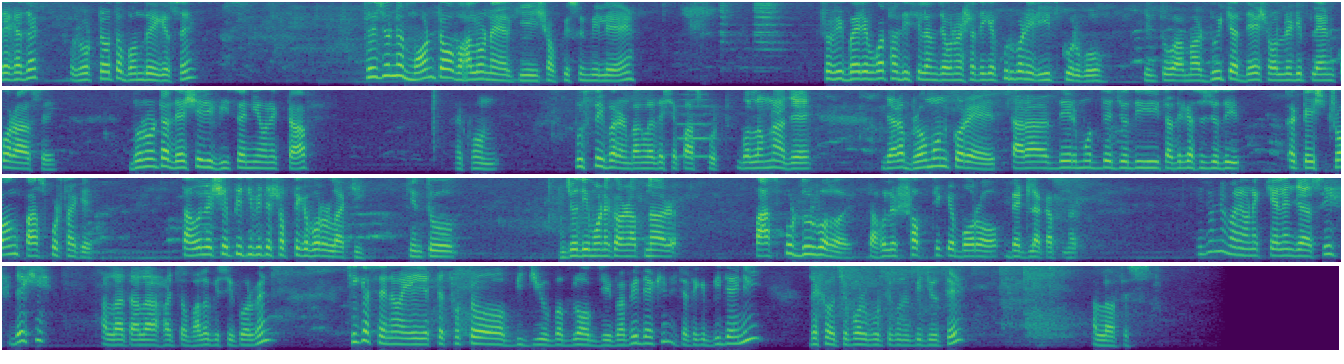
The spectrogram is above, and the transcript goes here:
দেখা যাক, রোডটাও তো বন্ধ হয়ে গেছে। তো এই জন্য মনটাও ভালো নাই আর কি সব কিছু মিলে। শফিক ভাইয়ের কথা দিছিলাম যে ওনার সাথে গিয়ে কুরবানির ঈদ করব, কিন্তু আমার দুইটা দেশ অলরেডি প্ল্যান করা আছে। দোনোটা দেশেরই ভিসা নিয়ে অনেক টাফ এখন বুঝতেই পারেন বাংলাদেশে পাসপোর্ট বললাম না যে যারা ভ্রমণ করে, তারাদের মধ্যে যদি, তাদের কাছে যদি একটা স্ট্রং পাসপোর্ট থাকে, তাহলে সে পৃথিবীতে সব থেকে বড় লাকি কিন্তু যদি মনে করেন আপনার পাসপোর্ট দুর্বল হয়, তাহলে সব থেকে বড় ব্যাড লাক আপনার। এই জন্য মানে অনেক চ্যালেঞ্জে আছি। দেখি, আল্লাহ তালা হয়তো ভালো কিছু করবেন। ঠিক আছে, না, এই একটা ছোট্ট ভিডিও বা ব্লগ যেভাবেই দেখেন, এটা থেকে বিদায় নিই। দেখা হচ্ছে পরবর্তী কোনো ভিডিওতে আল্লাহ হাফেজ।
